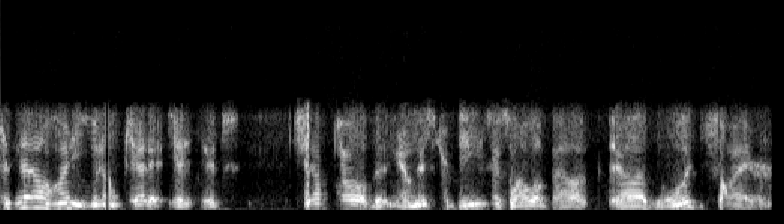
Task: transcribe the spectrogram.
said, "No, honey, you don't get it. it it's Chef Paul. The, you know, Mr. B's is all about uh, wood fire,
